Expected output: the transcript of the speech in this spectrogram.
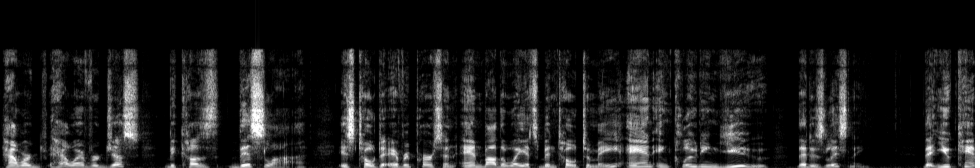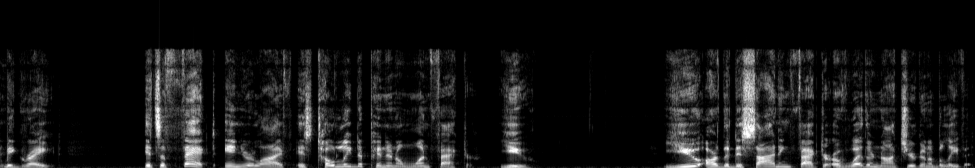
However, just because this lie is told to every person, and by the way, it's been told to me and including you that is listening, that you can't be great, its effect in your life is totally dependent on one factor you. You are the deciding factor of whether or not you're going to believe it.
